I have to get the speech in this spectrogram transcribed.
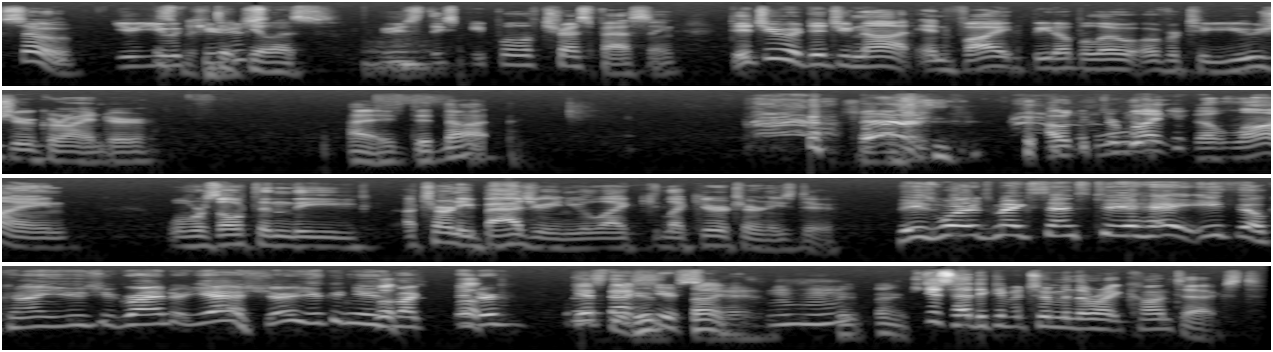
So you you It's accused ridiculous. accused these people of trespassing. Did you or did you not invite B Double over to use your grinder? I did not. I would like to remind you that lying will result in the attorney badgering you like like your attorneys do. These words make sense to you. Hey, Ethel, can I use your grinder? Yeah, sure. You can use Look, my look. grinder. Get back to Get your back. Mm-hmm. You just had to give it to him in the right context.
